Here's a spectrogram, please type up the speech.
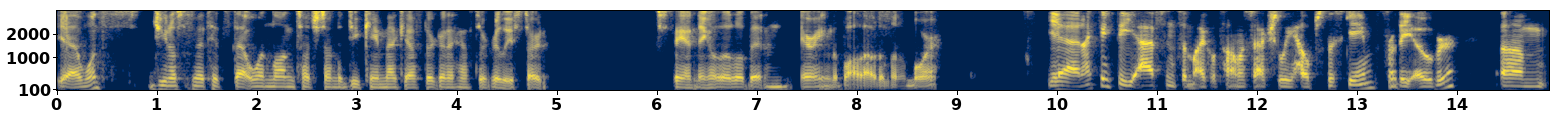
yeah, once Geno Smith hits that one long touchdown to DK Metcalf, they're going to have to really start expanding a little bit and airing the ball out a little more. Yeah, and I think the absence of Michael Thomas actually helps this game for the over. Um,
